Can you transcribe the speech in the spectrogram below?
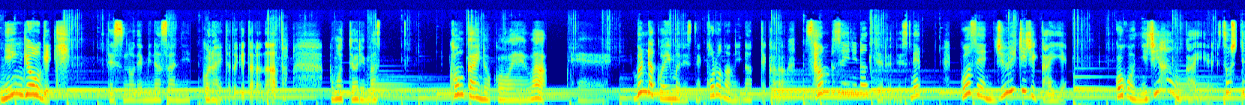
人形劇ですので皆さんにご覧いただけたらなと思っております。今回の公演は、えー、文楽は今ですねコロナになってから3部制になってるんですね。午前11時開演午後2時半開演そして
